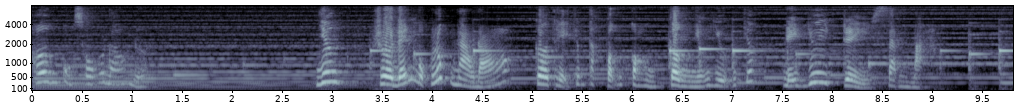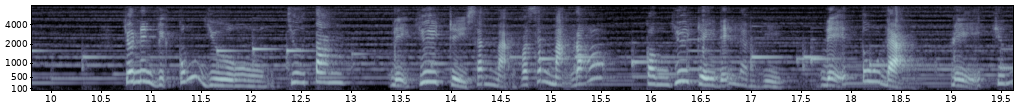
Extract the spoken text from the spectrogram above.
hơn con số đó nữa. Nhưng rồi đến một lúc nào đó, cơ thể chúng ta vẫn còn cần những dưỡng chất để duy trì sanh mạng cho nên việc cúng dường chư tăng để duy trì sanh mạng và sanh mạng đó cần duy trì để làm gì? Để tu đạo, để chứng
